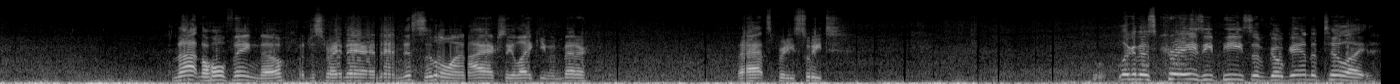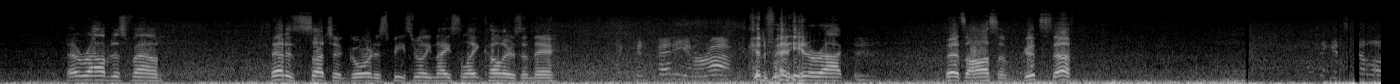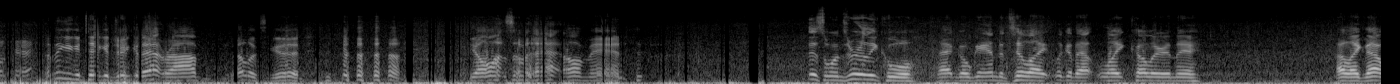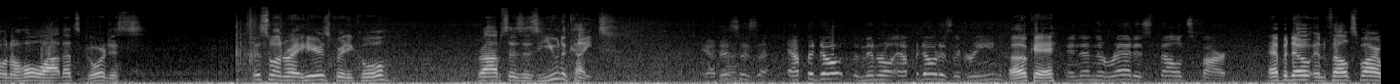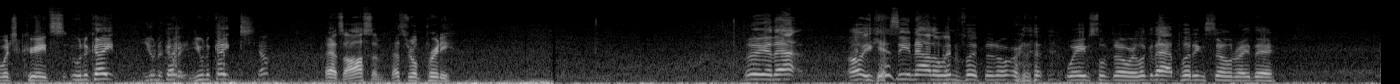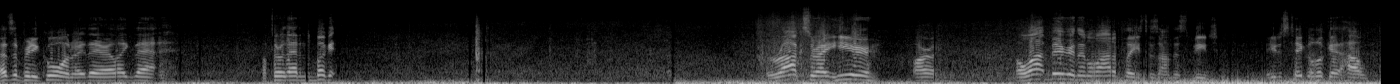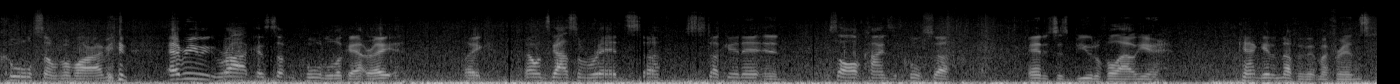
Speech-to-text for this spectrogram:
Not the whole thing though, but just right there. And then this little one I actually like even better. That's pretty sweet. Look at this crazy piece of Gowganda tillite that Rob just found. That is such a gorgeous piece. Really nice light colors in there. like confetti in a rock. Confetti in a rock. That's awesome. Good stuff. I think it's still okay. I think you could take a drink of that, Rob. That looks good. Y'all want some of that? Oh man. This one's really cool. That Gowganda tillite. Look at that light color in there. I like that one a whole lot. That's gorgeous. This one right here is pretty cool. Rob says it's unikite. Yeah, this is epidote. The mineral epidote is the green, Okay. and then the red is feldspar. Epidote and feldspar, which creates unikite. Unakite. Unikite. Yep. That's awesome. That's real pretty. Look at that. Oh, you can't see it now. The wind flipped it over. The wave flipped over. Look at that pudding stone right there. That's a pretty cool one right there. I like that. I'll throw that in the bucket. The rocks right here are a lot bigger than a lot of places on this beach. You just take a look at how cool some of them are. I mean, every rock has something cool to look at, right? Like that one's got some red stuff stuck in it, and it's all kinds of cool stuff. And it's just beautiful out here. Can't get enough of it, my friends.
